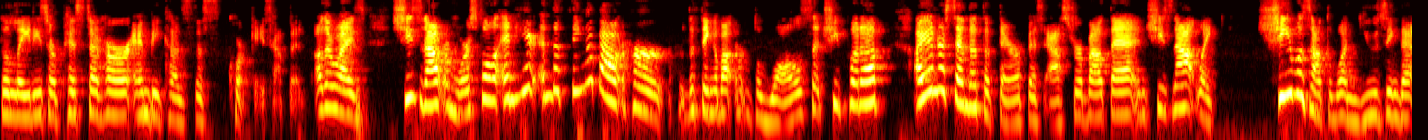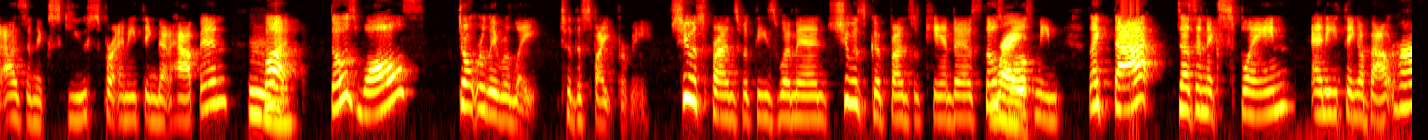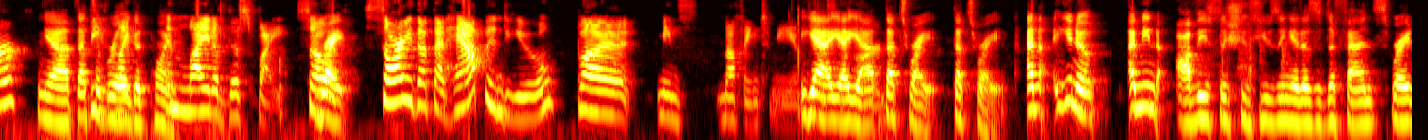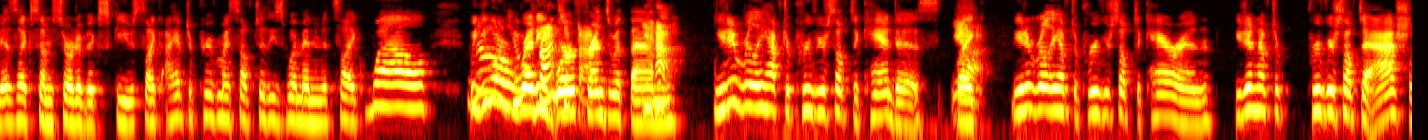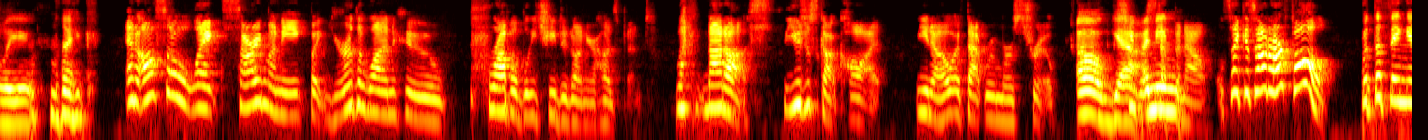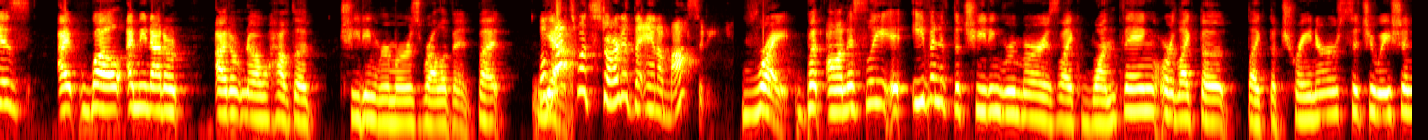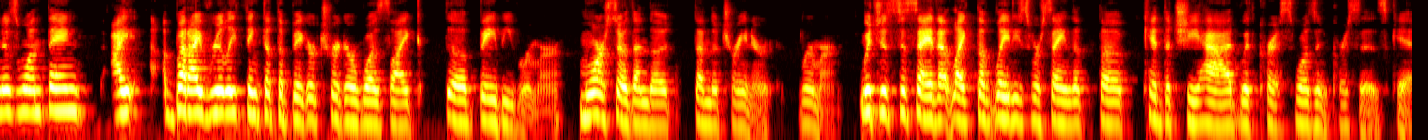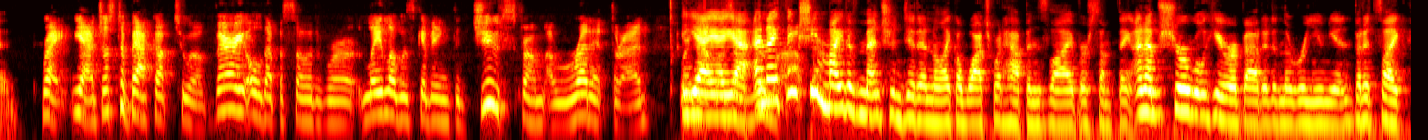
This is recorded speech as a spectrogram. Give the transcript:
the ladies are pissed at her and because this court case happened. Otherwise, she's not remorseful. And here, and the thing about her, the thing about her, the walls that she put up, I understand that the therapist asked her about that, and she's not like she was not the one using that as an excuse for anything that happened. Hmm. But those walls don't really relate to this fight for me. She was friends with these women. She was good friends with Candiace. Those Right. walls mean like that doesn't explain anything about her yeah, that's a really like, good point. in light of this fight. So right. sorry that that happened to you, but means nothing to me. in Yeah, this yeah, yeah. That's right. That's right. And you know, I mean, obviously she's using it as a defense, right? As like some sort of excuse. Like I have to prove myself to these women, and it's like, well, but you No, you were already friends were with friends with them. Yeah. You didn't really have to prove yourself to Candiace. Yeah. Like you didn't really have to prove yourself to Karen. You didn't have to prove yourself to Ashley. Like And also, like, sorry, Monique, but you're the one who probably cheated on your husband. Not us. You just got caught. You know, if that rumor is true. Oh yeah, she was I mean, stepping out. It's like it's not our fault. but the thing is, I well, I mean, I don't, I don't know how the cheating rumor is relevant, but Well, yeah, that's what started the animosity. Right. But honestly, it, even if the cheating rumor is like one thing, or like the like the trainer situation is one thing, I, but I really think that the bigger trigger was like the baby rumor more so than the than the trainer rumor. Which is to say that like the ladies were saying that the kid that she had with Chris wasn't Chris's kid. Right. Yeah. Just to back up to a very old episode where Leila was giving the juice from a Reddit thread. When yeah yeah yeah. and i think she might have mentioned it in like a watch what happens live or something. And i'm sure we'll hear about it in the reunion. But it's like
